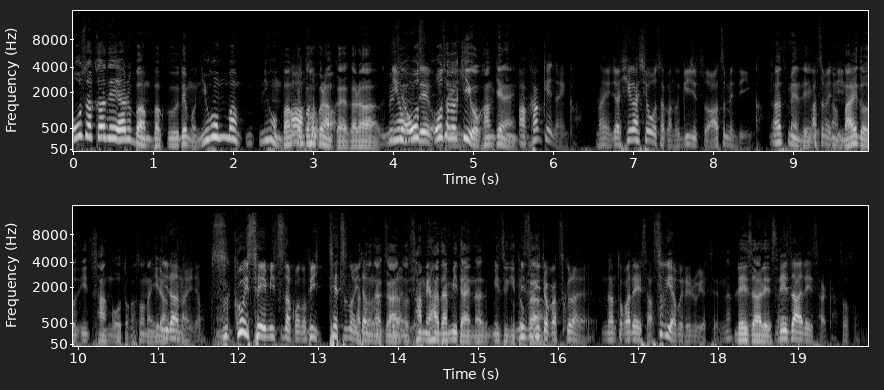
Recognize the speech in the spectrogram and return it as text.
大阪でやる万博でも日本万、日本万国博覧会やから、別に大大阪企業関係ない。あ、関係ないんか。何？じゃあ東大阪の技術を集めていいんか。集めんでいい。集めていい。毎度3号とかそんなんいらんから。いらないの。すっごい精密なこのビ鉄のあ板となんか作らないで。サメ肌みたいな水着とか。水着とか作らない。なんとかレーサー。すぐ破れるやつやんな。レーザーレーサーレーザーレーサーか。そうそうそう。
